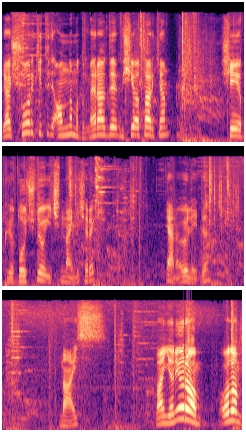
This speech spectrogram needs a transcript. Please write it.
Ya şu hareketi anlamadım. Herhalde bir şey atarken şey yapıyor. Dodge'luyor içinden geçerek. Yani öyleydi. Nice. Lan yanıyorum. Oğlum.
